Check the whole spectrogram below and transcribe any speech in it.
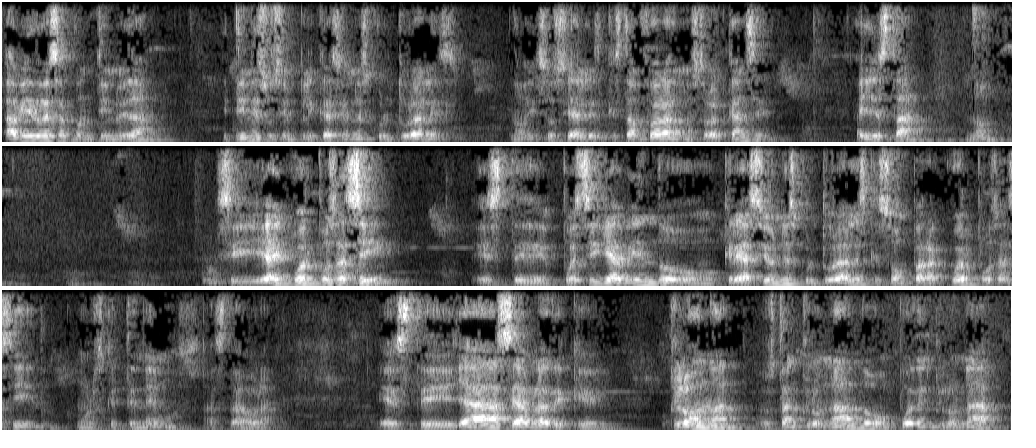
ha habido esa continuidad y tiene sus implicaciones culturales y sociales que están fuera de nuestro alcance. Ahí está, ¿no? si hay cuerpos así, este, pues sigue habiendo creaciones culturales que son para cuerpos así, como los que tenemos hasta ahora. Este, ya se habla de que clonan, o están clonando o pueden clonar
